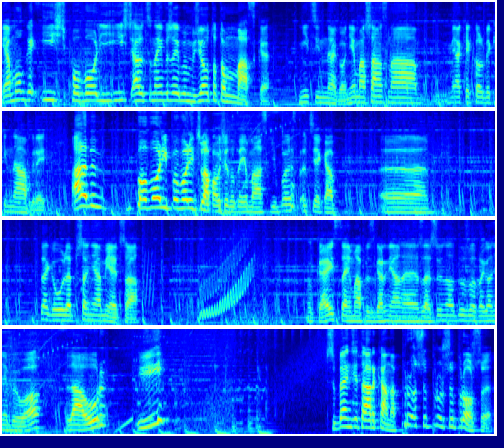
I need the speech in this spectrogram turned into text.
Ja mogę iść powoli, iść, ale co najwyżej bym wziął to tą maskę. Nic innego, nie ma szans na jakiekolwiek inny upgrade. Ale bym powoli, powoli człapał się do tej maski, bo jestem ciekaw. Eee, tego ulepszenia miecza. Okej, z całej mapy zgarniane rzeczy, no dużo tego nie było. Laur i... Czy będzie ta arkana? Proszę, proszę, proszę.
